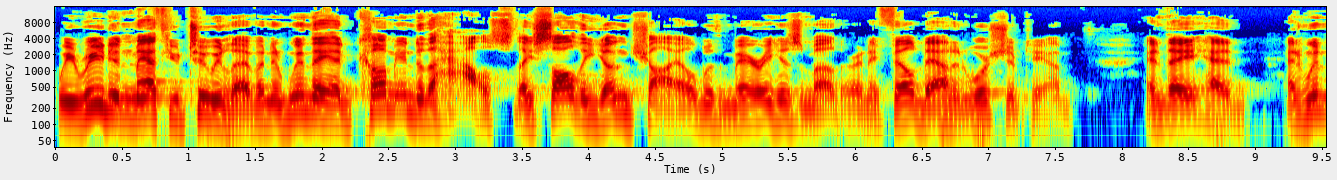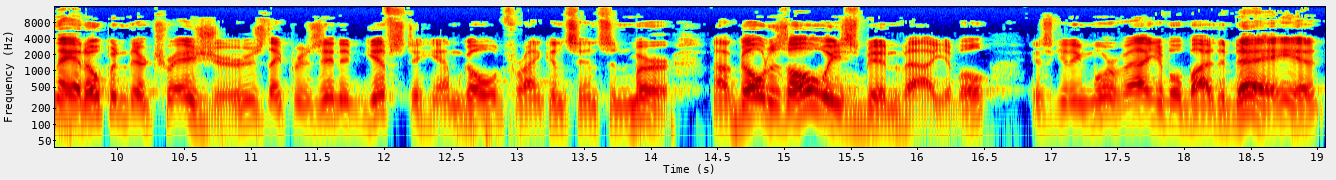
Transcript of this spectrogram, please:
we read in Matthew 2:11, and when they had come into the house, they saw the young child with Mary his mother, and they fell down and worshipped him. And they had and when they had opened their treasures, they presented gifts to him, gold, frankincense, and myrrh. Now gold has always been valuable. It's getting more valuable by the day at,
